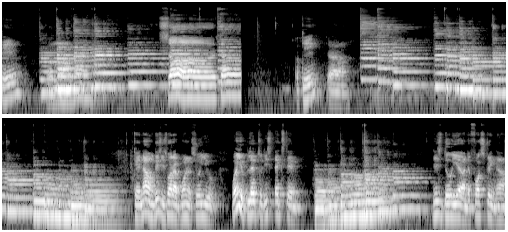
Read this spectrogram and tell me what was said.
Okay. Okay. So, okay, now this is what I want to show you. When you play to this extent, this do here on the fourth string now,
